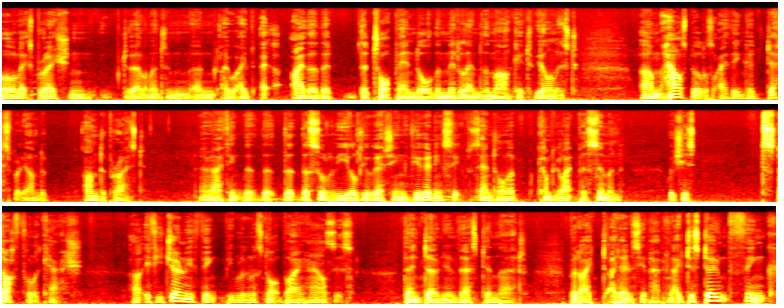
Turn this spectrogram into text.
oil exploration, development, and, and I, I, either the, the top end or the middle end of the market. To be honest, um, house builders I think are desperately under underpriced. I, I think that the, the, the sort of yield you're getting, if you're getting six percent on a company like Persimmon, which is stuffed full of cash, uh, if you generally think people are going to stop buying houses, then don't invest in that. But I, I don't see it happening. I just don't think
